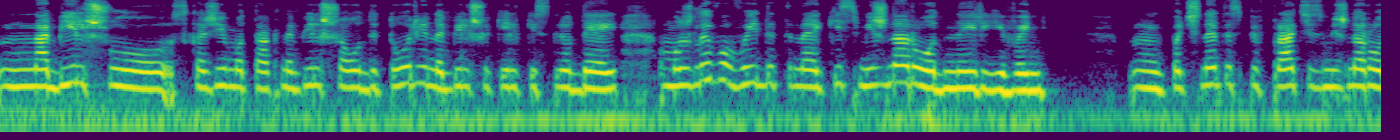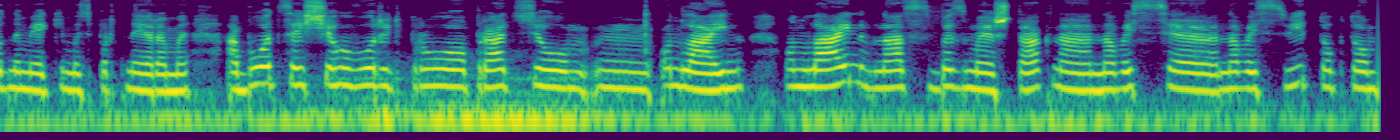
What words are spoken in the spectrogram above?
на більшу, скажімо так, на більшу аудиторію, на більшу кількість людей. Можливо, вийдете на якийсь міжнародний рівень. Почнете співпрацю з міжнародними якимись партнерами, або це ще говорить про працю онлайн. Онлайн в нас без меж, так, на, на, весь, е, на весь світ. Тобто,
